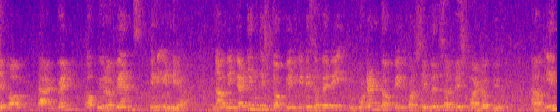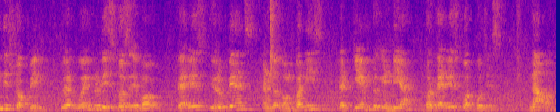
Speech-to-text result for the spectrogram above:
about the advent of Europeans in India. Now regarding this topic, it is a very important topic for civil service point of view. Now in this topic, we are going to discuss about various Europeans and the companies that came to India for various purposes. Now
